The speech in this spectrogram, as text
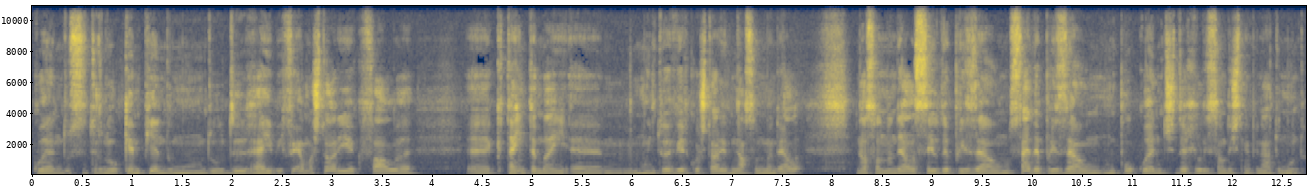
quando se tornou campeão do mundo de rugby. É uma história que fala que tem também eh, muito a ver com a história de Nelson Mandela. Nelson Mandela saiu da prisão, sai da prisão um pouco antes da realização deste Campeonato do Mundo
